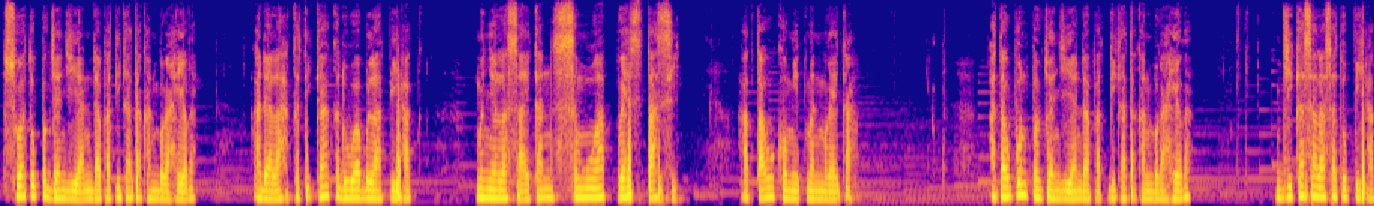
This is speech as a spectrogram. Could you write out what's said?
suatu perjanjian dapat dikatakan berakhir adalah ketika kedua belah pihak menyelesaikan semua prestasi atau komitmen mereka. Ataupun perjanjian dapat dikatakan berakhir jika salah satu pihak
